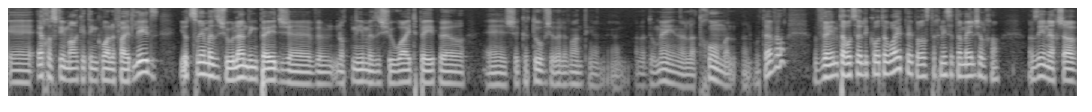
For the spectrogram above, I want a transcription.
אה, איך אוספים marketing qualified leads? יוצרים איזשהו landing page אה, ונותנים איזשהו white paper שכתוב שרלוונטי על, על, על הדומיין, על התחום, על, whatever, ואם אתה רוצה לקרוא את ה-white paper אז תכניס את המייל שלך. אז הנה עכשיו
